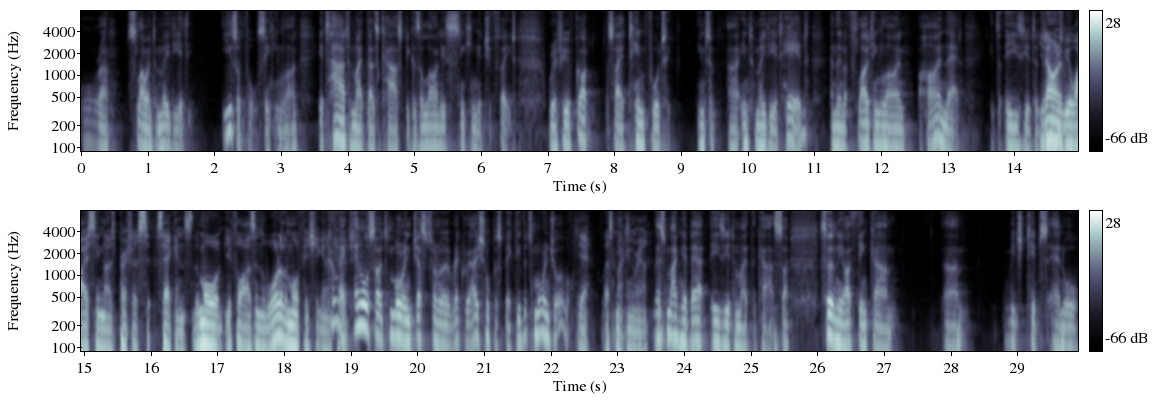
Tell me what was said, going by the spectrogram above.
or a slow intermediate is a full sinking line, it's hard to make those casts because the line is sinking at your feet. Where if you've got, say, a 10 foot inter, uh, intermediate head and then a floating line behind that, it's easier to You do. don't want to be wasting those precious seconds. The more your flies in the water, the more fish you're going to catch. Correct. And also, it's more in just from a recreational perspective, it's more enjoyable. yeah, less mucking around. Less mucking about, easier to make the cast. So, certainly, I think um, um, midge tips and all,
